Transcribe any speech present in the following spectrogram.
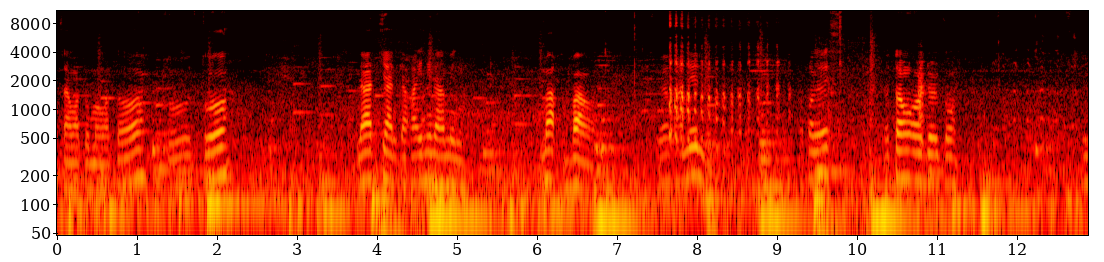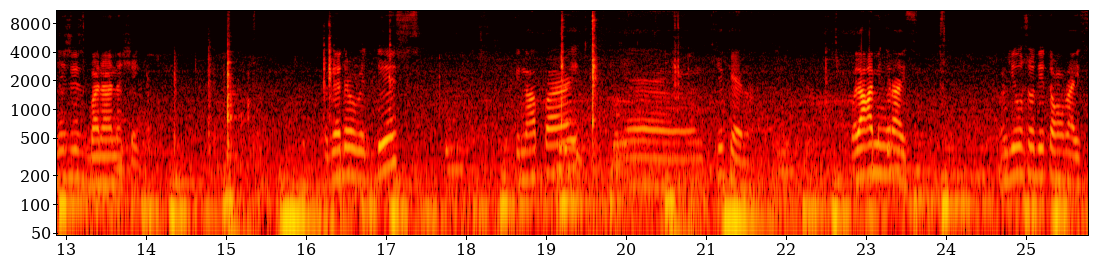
Sama itong mga to. Ito, ito. Lahat yan, kakainin namin. Makbang. Yan, kanin. Okay guys, ito ang order ko. This is banana shake. Together with this, tinapay, and chicken. Wala kaming rice. Ang uso dito ang rice.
